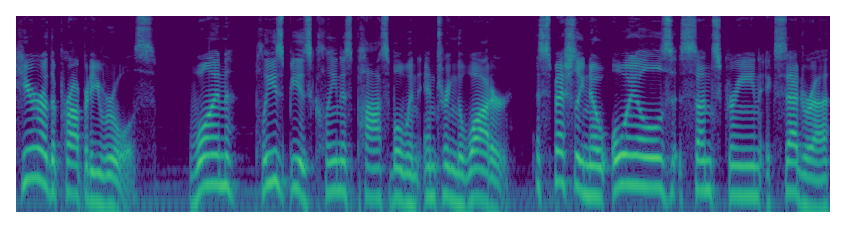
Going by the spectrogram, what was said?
Here are the property rules 1. Please be as clean as possible when entering the water, especially no oils, sunscreen, etc.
